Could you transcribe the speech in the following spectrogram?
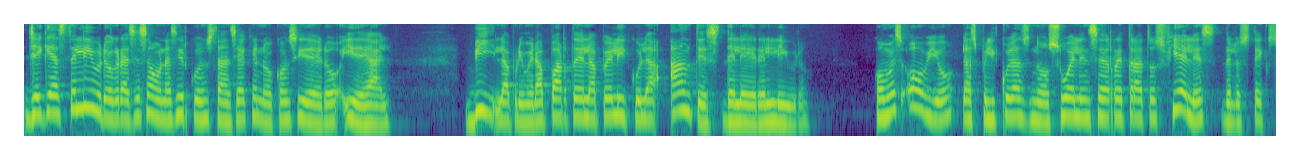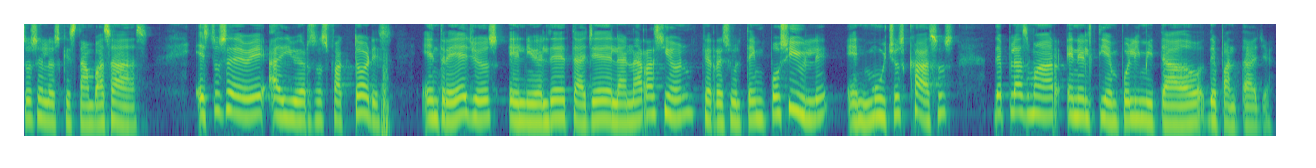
Llegué a este libro gracias a una circunstancia que no considero ideal. Vi la primera parte de la película antes de leer el libro. Como es obvio, las películas no suelen ser retratos fieles de los textos en los que están basadas. Esto se debe a diversos factores, entre ellos el nivel de detalle de la narración, que resulta imposible, en muchos casos, de plasmar en el tiempo limitado de pantalla.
